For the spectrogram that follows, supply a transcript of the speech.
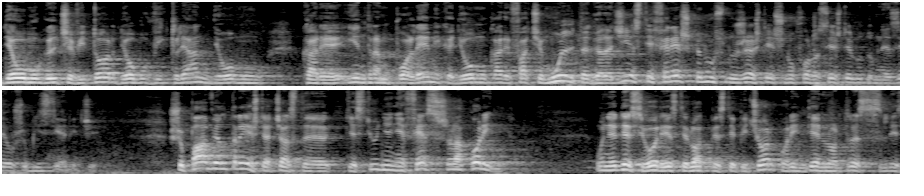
De omul gâlcevitor, de omul viclean, de omul care intră în polemică, de omul care face multă gălăgie, este ferești că nu slujește și nu folosește lui Dumnezeu și bisericii. Și Pavel trăiește această chestiune în Efes și la Corint unde deseori este luat peste picior, corintienilor trebuie să, le,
